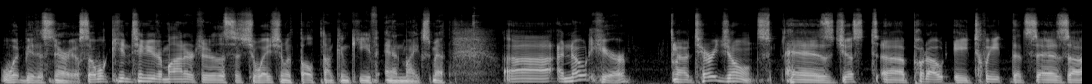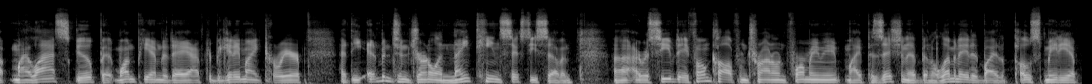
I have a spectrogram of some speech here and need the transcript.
would be the scenario. So we'll continue to monitor the situation with both Duncan Keith and Mike Smith. Uh, a note here. Uh, Terry Jones has just uh, put out a tweet that says, uh, My last scoop at 1 p.m. today, after beginning my career at the Edmonton Journal in 1967, uh, I received a phone call from Toronto informing me my position had been eliminated by the Postmedia.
